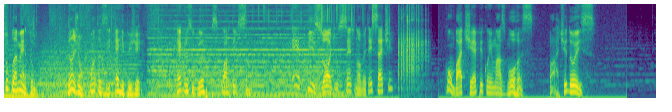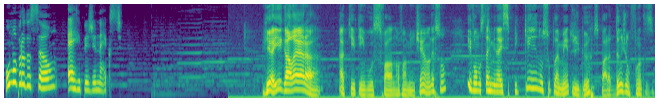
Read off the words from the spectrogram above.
Suplemento Dungeon Fantasy RPG Regras do GURPS, quarta edição. Episódio 197 Combate épico em masmorras, parte 2 Uma produção RPG Next. E aí galera, aqui quem vos fala novamente é Anderson. E vamos terminar esse pequeno suplemento de GURPS para Dungeon Fantasy,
